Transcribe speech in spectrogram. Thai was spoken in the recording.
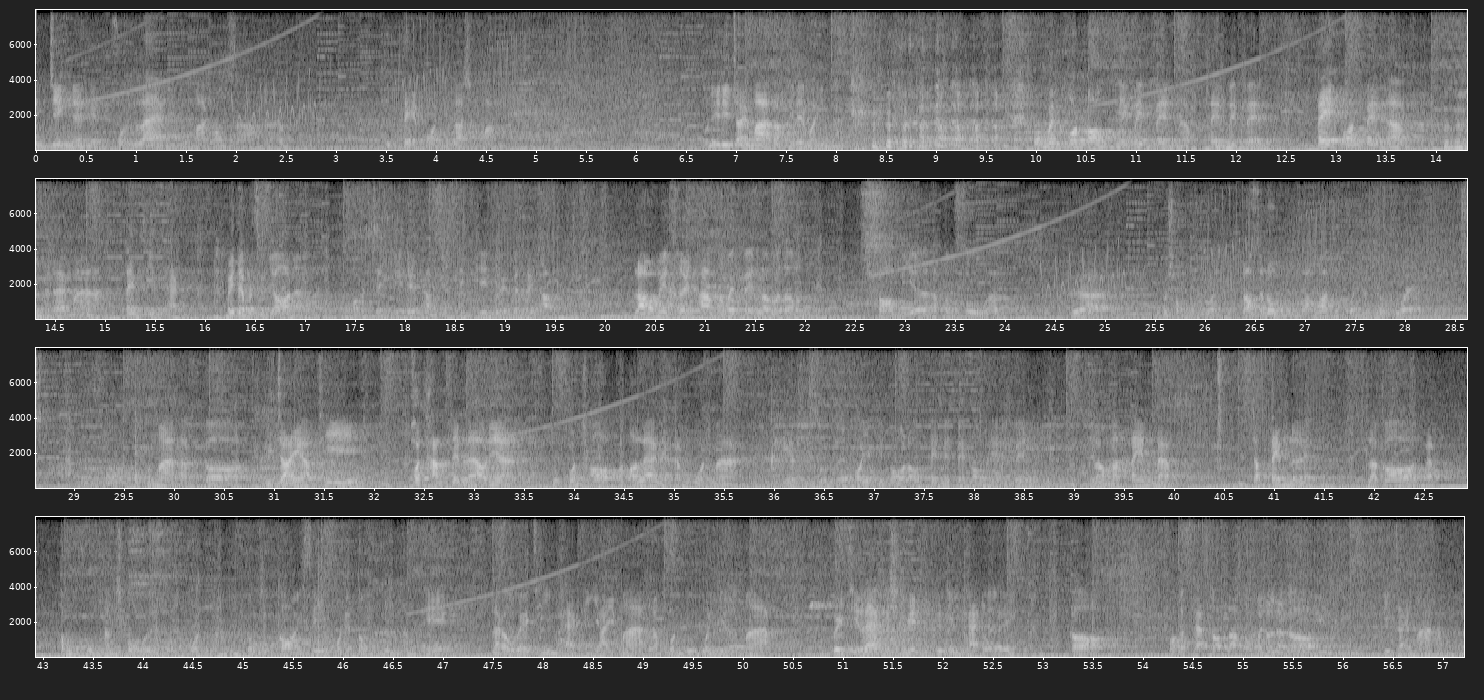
จริงๆเนี่ยเหตุผลแรกที่ผมมาช่องสามนะครับคือเตะบอลที่ราชมังวันนี้ดีใจมากครับที่ได้มาอิมแพคผมเป็นคนร้องเพลงไม่เป็นครับ เต้นไม่เป็น เตะบอลเป็นครับแต่ได้มาเต้นทีมแท็กเฮ้ยแต่มันสุดยอดนะผมว่ามันเจ๋งดีได้ทำในสิ่งที่ตัวเองไม่เคยทำเราไม่เคยทำเราไม่เป็นเราก็ต้องซ้อมเยอะครับต้องสู้ครับ เพื่อคุณผู้ชมทุกคน เราสนุกหวังว่าทุกคนจะสนุกด้วย ขอบคุณมากครับ ก็ดีใจครับที่พอทำเสร็จแล้วเนี่ยทุกคนชอบเพราะตอนแรกเนี่ยกังวลมากเครียดสุดๆเลย เพราะอย่างที่บอกเราเต้นไม่เป็นร้องเพลงไม่เป็นเรามาเต้นแบบจัดเต็มเลย แล้วก็แบบต้องคุมทั้งโชว์เลยหกคนรวมถึงกองอีกสี่คนเนี่ยต้องคุมทั้งเพลง แล้วก็เวทีแพกเนี่ยใหญ่มาก แล้วคนดูก็เยอะมาก เวทีแรกในชีวิตขึ้นอิมแพกเลย ก็พอกระแสตอบรับออกมาดีก็ดีใจมากครับ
